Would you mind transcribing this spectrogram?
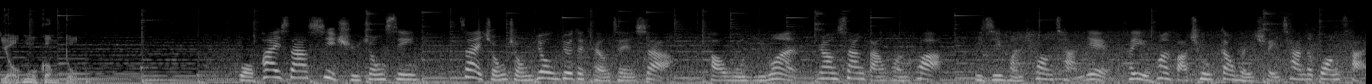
有目共睹。我派下戏曲中心，在种种优越的条件下，毫无疑问让香港文化以及文创产业可以焕发出更为璀璨的光彩。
